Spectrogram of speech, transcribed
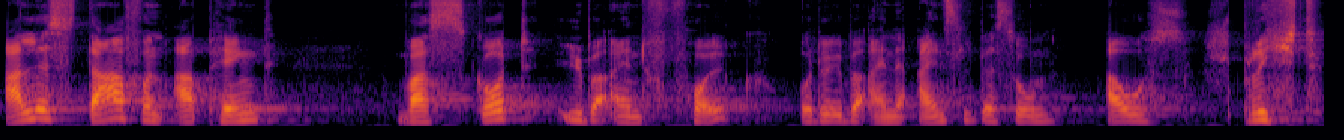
alles davon abhängt, was Gott über ein Volk oder über eine Einzelperson ausspricht.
